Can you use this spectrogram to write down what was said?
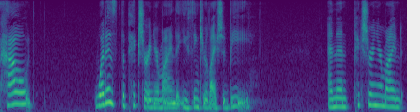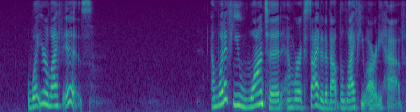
How, what is the picture in your mind that you think your life should be? And then picture in your mind what your life is. And what if you wanted and were excited about the life you already have?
